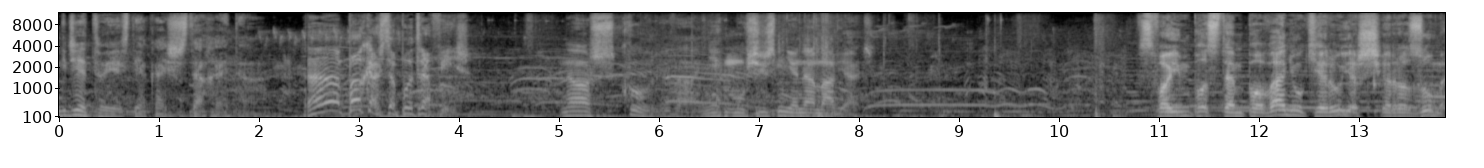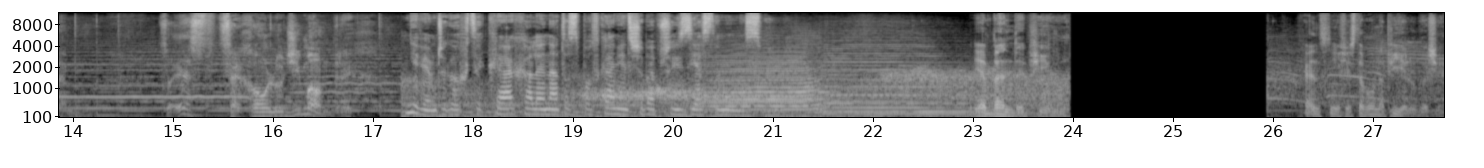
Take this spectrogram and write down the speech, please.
Gdzie tu jest jakaś sztacheta? A, pokaż co potrafisz. Noż kurwa, nie musisz mnie namawiać. W swoim postępowaniu kierujesz się rozumem, co jest cechą ludzi mądrych. Nie wiem, czego chce Krach, ale na to spotkanie trzeba przyjść z jasnym umysłem. Nie będę pił. Chętnie się z tobą napiję, Lugosie.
